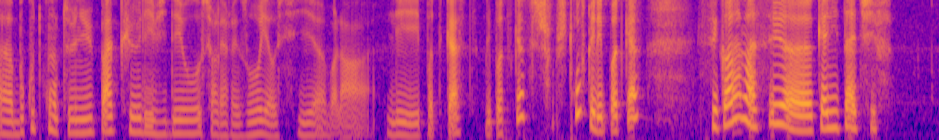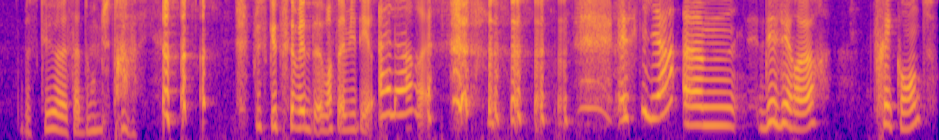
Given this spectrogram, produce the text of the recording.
euh, beaucoup de contenu, pas que les vidéos sur les réseaux, il y a aussi voilà, les podcasts. Les podcasts, je, trouve que les podcasts, c'est quand même assez qualitatif parce que euh, ça demande du travail. Plus que de se mettre devant sa vidéo. Alors Est-ce qu'il y a euh, des erreurs fréquentes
